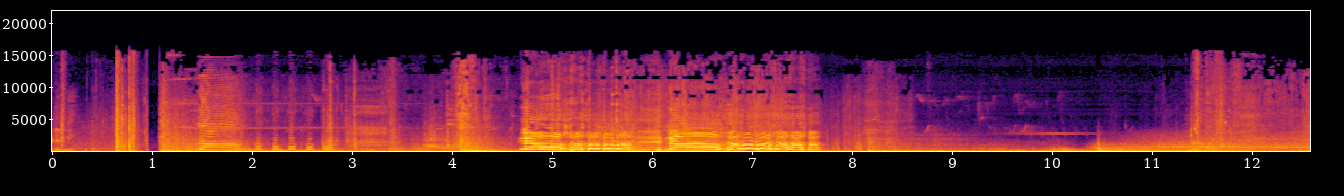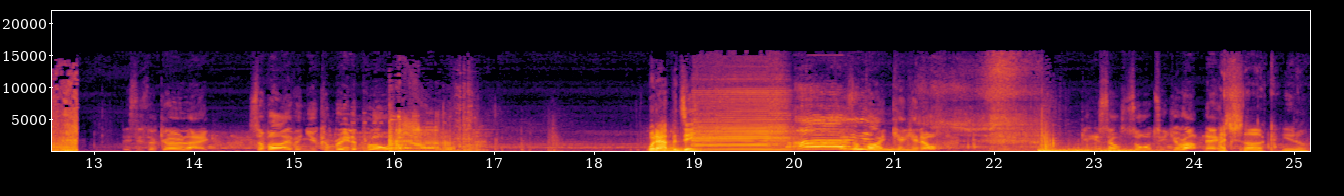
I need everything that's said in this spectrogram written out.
They're me. no, no. This is the Gulag. Survive and you can redeploy. What happened, Z? There's a fight kicking off. Get yourself sorted. You're up next. I suck. You know.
